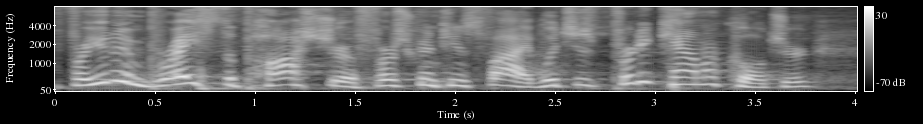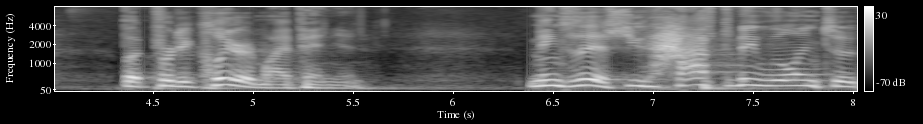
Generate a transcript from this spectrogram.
for you to embrace the posture of 1 Corinthians 5, which is pretty counterculture, but pretty clear in my opinion, means this you have to be willing to,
